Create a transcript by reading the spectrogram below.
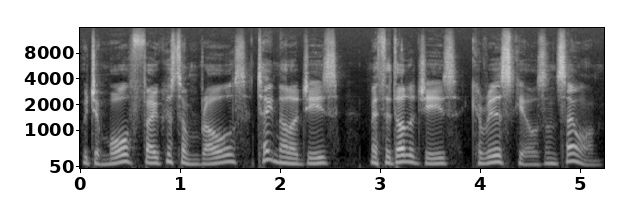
which are more focused on roles, technologies, methodologies, career skills, and so on.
